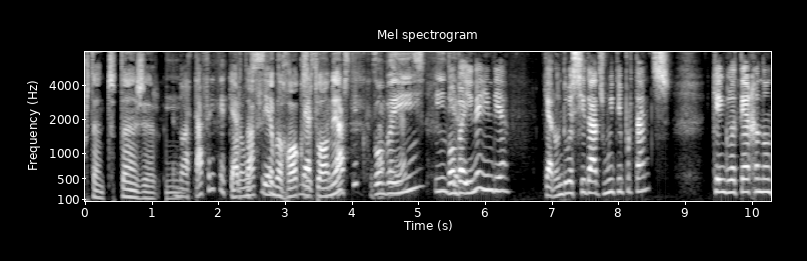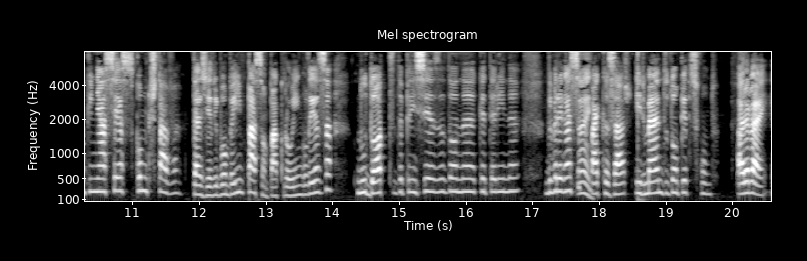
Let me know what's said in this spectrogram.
Portanto, Tanger. Em... Norte África, que era um África, Marrocos atualmente. Bombaim, Índia. Bombaim na Índia, que eram duas cidades muito importantes que a Inglaterra não tinha acesso como gostava. Tanger e Bombaim passam para a coroa inglesa no dote da princesa Dona Catarina de Bragança, Sim. que vai casar, irmã de Dom Pedro II. Ora bem,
